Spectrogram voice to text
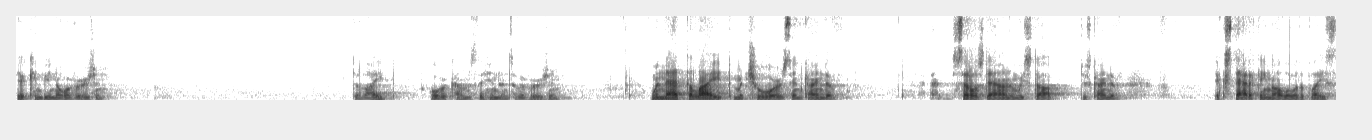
there can be no aversion. Delight overcomes the hindrance of aversion. When that delight matures and kind of settles down and we stop just kind of ecstaticing all over the place,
